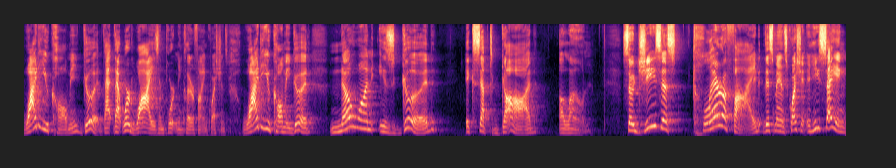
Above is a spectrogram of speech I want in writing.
Why do you call me good? That, that word why is important in clarifying questions. Why do you call me good? No one is good except God alone. So Jesus clarified this man's question, and he's saying,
